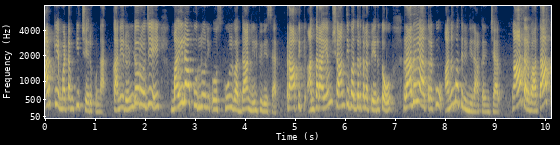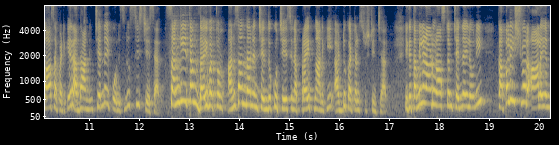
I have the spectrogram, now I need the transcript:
ఆర్కే మఠంకి చేరుకున్నారు. కానీ రెండో రోజే మైలాపూర్లోని ఓ స్కూల్ వద్ద నిలిపివేశారు. ట్రాఫిక్ అంతరాయం శాంతి భద్రతల పేరుతో రథయాత్రకు అనుమతిని నిరాకరించారు. ఆ తర్వాత కాసేపటికే రథాన్ని చెన్నై పోలీసులు సీజ్ చేశారు. సంగీతం దైవత్వం అనుసంధానించేందుకు చేసిన ప్రయత్నానికి అడ్డుకట్టలు సృష్టించారు. ఇక తమిళనాడు రాష్ట్రం చెన్నైలోని కపలీశ్వర్ ఆలయం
